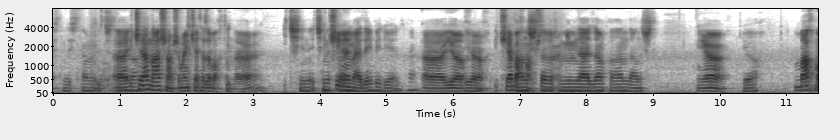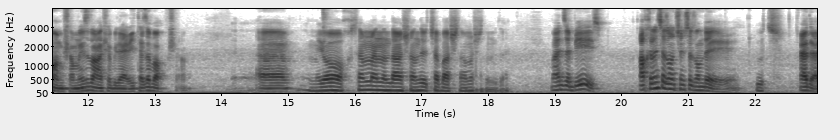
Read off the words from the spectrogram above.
əslində istəmir. Ə, İkidən. İkidən danışmamışam. Mən ikiyə təzə baxdım da. İçini, içini iki ilə- söyləmədik bir yerdə. Yox, Yox. yox. İkiyə baxmamışdım. Danışdıq, mimlərdən falan danışdıq. Yox. Yox. Baxmamışam. Necə danışa bilərik? Təzə baxmışam. Ə, Yox, sən mənlə danışanda 3-ə başlamışdın da. məncə biz axırıncı sezon 3-cü sezon deyil. 3. Hə də,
